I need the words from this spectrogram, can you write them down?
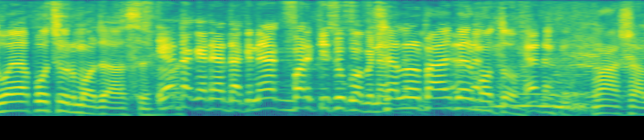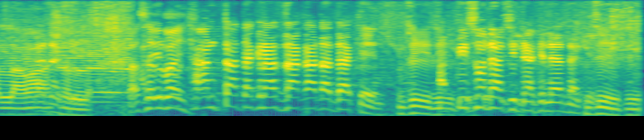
দোয়া প্রচুর মজা আছে। এ দেখেন এ দেখেন একবার কিছু করবে না শ্যালোর পাইপের মতো। এ দেখেন। মাশাআল্লাহ মাশাআল্লাহ। আসল ভাই। ঠান্ডা দেখেন আর জায়গাটা দেখেন। জি, জি। পিছনে আসি দেখেন এ দেখেন। জি জি।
